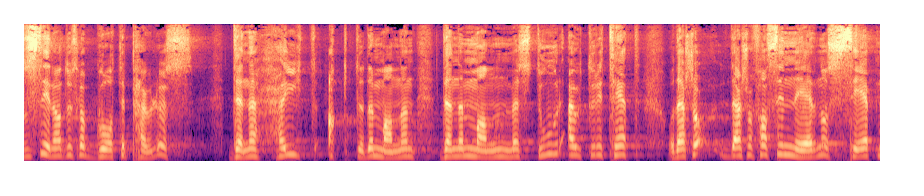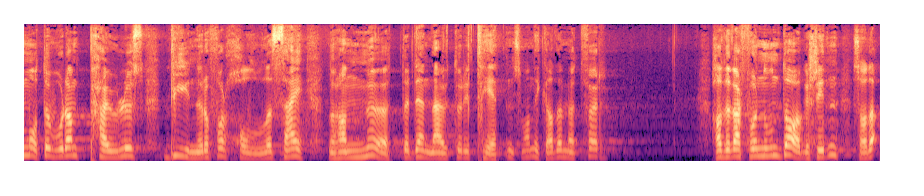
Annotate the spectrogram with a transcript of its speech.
Så sier han at du skal gå til Paulus. Denne høyt aktede mannen, denne mannen med stor autoritet. Og Det er så, det er så fascinerende å se på en måte hvordan Paulus begynner å forholde seg når han møter denne autoriteten som han ikke hadde møtt før. Hadde det vært for noen dager siden, så hadde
